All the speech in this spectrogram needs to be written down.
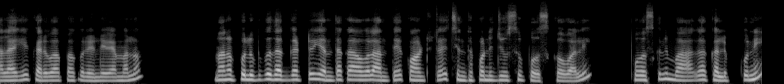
అలాగే కరివేపాకు రెండు వేమలు. మన పులుపుకు తగ్గట్టు ఎంత కావాలో అంతే క్వాంటిటీ చింతపండు జ్యూస్ పోసుకోవాలి. పోసుకుని బాగా కలుపుకొని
